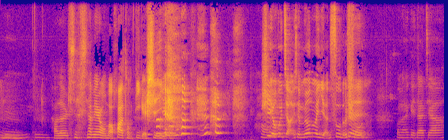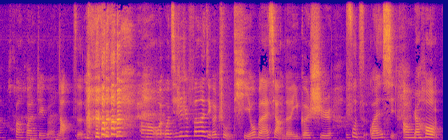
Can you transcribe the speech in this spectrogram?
嗯，好的，下下面让我们把话筒递给视野，视野会讲一些没有那么严肃的书，我来给大家换换这个脑子。嗯，我我其实是分了几个主题，我本来想的一个是父子关系，然后。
